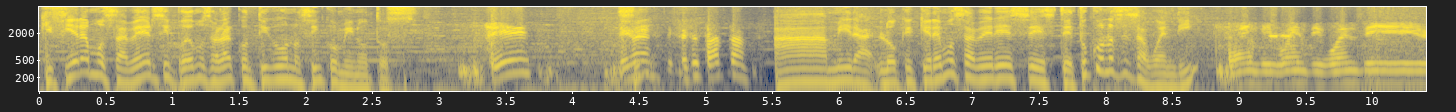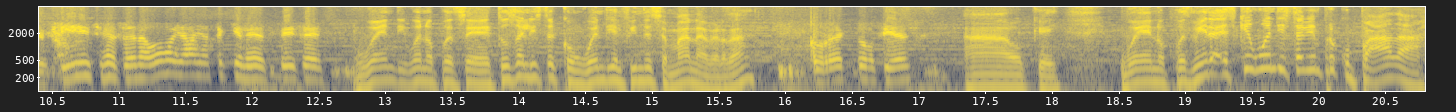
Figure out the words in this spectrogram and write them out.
Quisiéramos saber si podemos hablar contigo unos cinco minutos. Sí, dime, Sí. ¿de qué se trata? Ah, mira, lo que queremos saber es, este, ¿tú conoces a Wendy? Wendy, Wendy, Wendy. Sí, sí me suena. Oh, ya, ya sé quién es. Sí, sí. Wendy, bueno, pues eh, tú saliste con Wendy el fin de semana, ¿verdad? Correcto, sí es. Ah, ok. Bueno, pues mira, es que Wendy está bien preocupada.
